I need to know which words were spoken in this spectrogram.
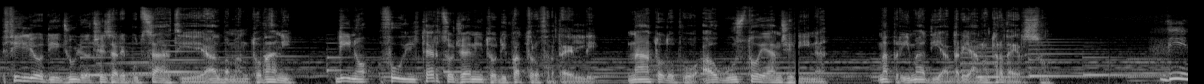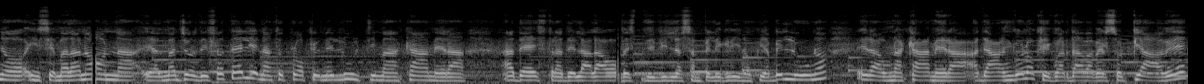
Figlio di Giulio Cesare Buzzati e Alba Mantovani, Dino fu il terzogenito di quattro fratelli, nato dopo Augusto e Angelina, ma prima di Adriano Traverso. Dino, insieme alla nonna e al maggiore dei fratelli, è nato proprio nell'ultima camera a destra dell'ala ovest di Villa San Pellegrino qui a Belluno. Era una camera ad angolo che guardava verso il Piave.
